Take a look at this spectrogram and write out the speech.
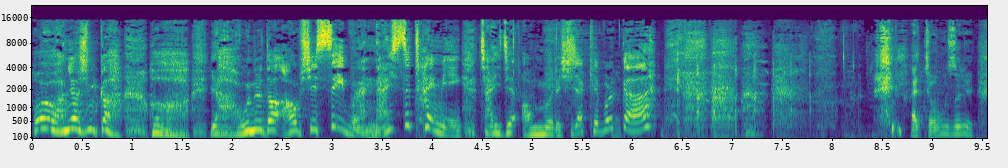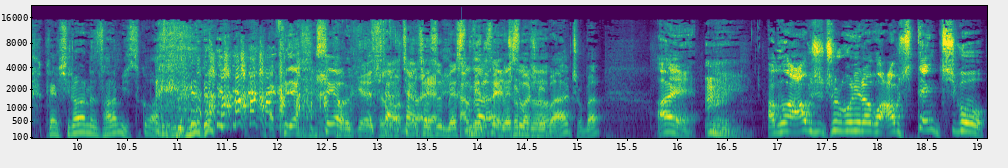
어 안녕하십니까 어, 야 오늘도 9시 세이브 nice 타이밍 자 이제 업무를 시작해볼까 아, 저 목소리 그냥 싫어하는 사람이 있을 것 같은데. 아, 그냥 하세요. 그렇게 자, 자, 자, 예, method. 하세요, 예, method. 출발, 출발, 출발. 아니, 아, 그 9시 출근이라고 9시 땡 치고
